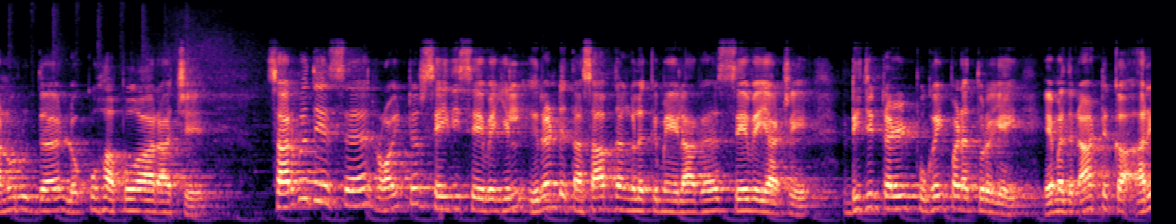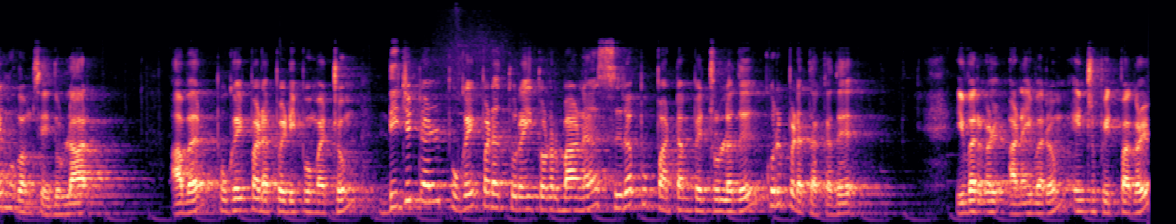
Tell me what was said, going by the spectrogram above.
அனுருத்த லொக்குஹாப்போ ஆராய்ச்சி சர்வதேச ராய்ட்டர் செய்தி சேவையில் இரண்டு தசாப்தங்களுக்கு மேலாக சேவையாற்றி டிஜிட்டல் புகைப்படத்துறையை எமது நாட்டுக்கு அறிமுகம் செய்துள்ளார். அவர் புகைப்பட பிடிப்பு மற்றும் டிஜிட்டல் புகைப்படத்துறை தொடர்பான சிறப்பு பட்டம் பெற்றுள்ளது குறிப்பிடத்தக்கது. இவர்கள் அனைவரும் இன்று பிற்பகல்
